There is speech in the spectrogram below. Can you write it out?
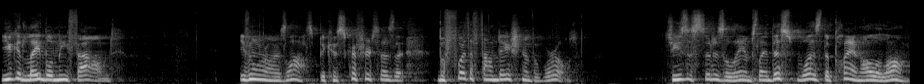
you could label me found, even when I was lost, because Scripture says that before the foundation of the world, Jesus stood as a lamb slain. This was the plan all along.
